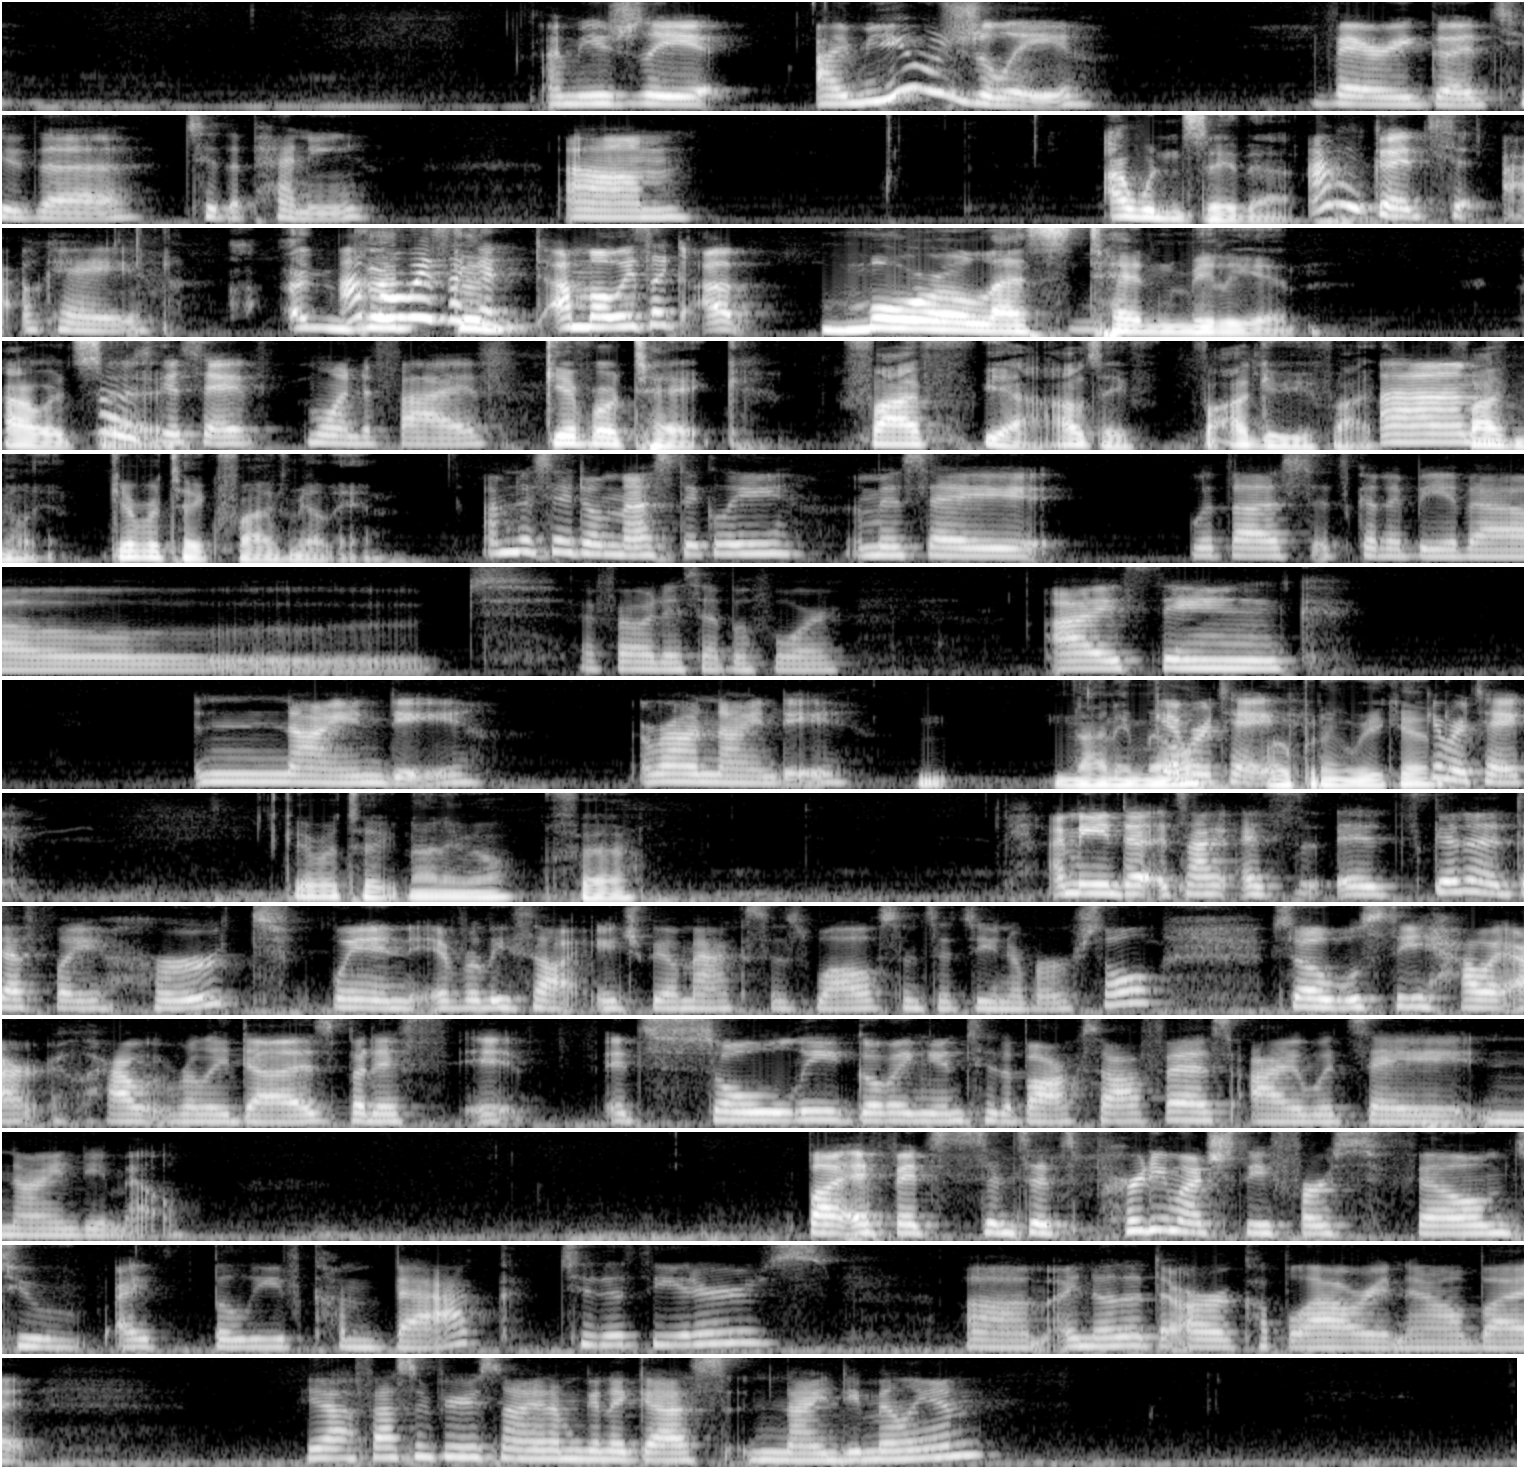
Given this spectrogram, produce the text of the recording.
I'm usually I'm usually very good to the to the penny. Um, I wouldn't say that. I'm good to uh, okay. I'm good- always like a I'm always like a more or less 10 million. I would say. I was gonna say one to five. give or take five. Yeah, I would say I'll give you five. Um, five million, give or take five million. I'm gonna say domestically. I'm gonna say with us it's gonna be about I forgot what I said before. I think ninety. Around ninety. 90 mil Give or take. opening weekend. Give or take. Give or take 90 mil. Fair. I mean, it's not. It's it's gonna definitely hurt when it releases on HBO Max as well, since it's Universal. So we'll see how it how it really does. But if it it's solely going into the box office, I would say ninety mil. But if it's since it's pretty much the first film to I believe come back to the theaters, um, I know that there are a couple out right now, but yeah, Fast and Furious Nine, I'm gonna guess ninety million.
